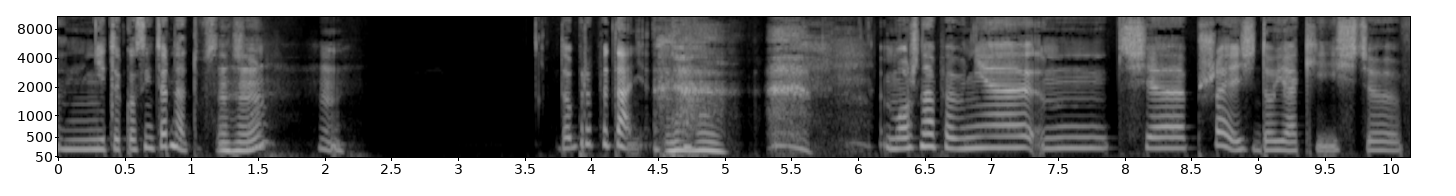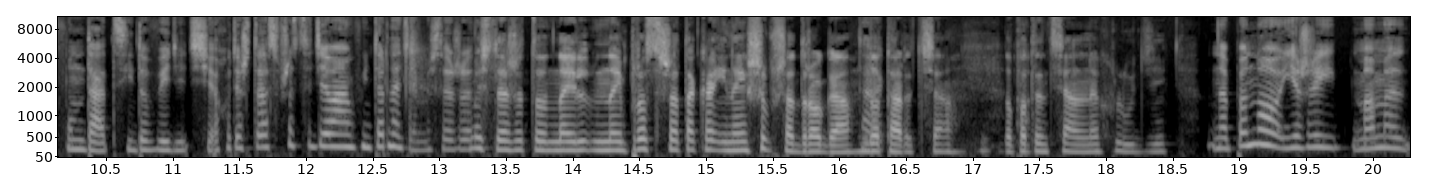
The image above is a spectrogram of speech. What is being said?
Nie tylko z internetu w sensie. Mhm. Hmm. Dobre pytanie. Można pewnie mm, się przejść do jakiejś e, fundacji, dowiedzieć się. Chociaż teraz wszyscy działają w internecie. Myślę, że Myślę, że to naj, najprostsza taka i najszybsza droga Tak. dotarcia do potencjalnych ludzi. na pewno, jeżeli mamy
